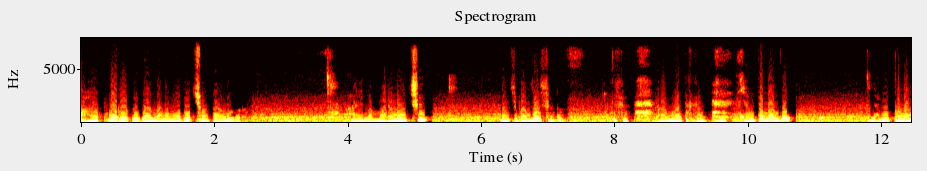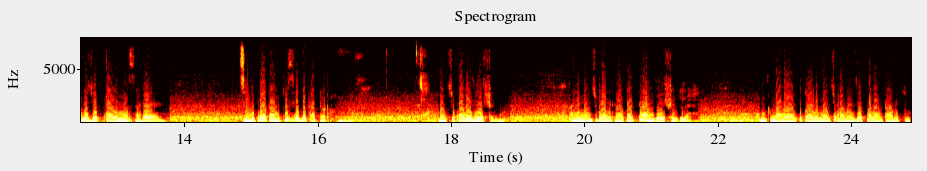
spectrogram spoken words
ఆత్మరూపిగా మన మీద ఇచ్చుంటా ఉన్నాడు. ఆయన మరణించి మంచి పని చేసిండు ఆమె ఎంతమంది ఎంతమంది చెప్తా ఉన్నా సరే చనిపోవడానికి సిద్ధపడ్డాడు. మంచి పనే చేసిండు. అది మంచి పని కాబట్టి ఆయన చేసిండులే. ఇంక మనం ఎంతటోళ్ళు మంచి పని అని చెప్పాను అంటానికి?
